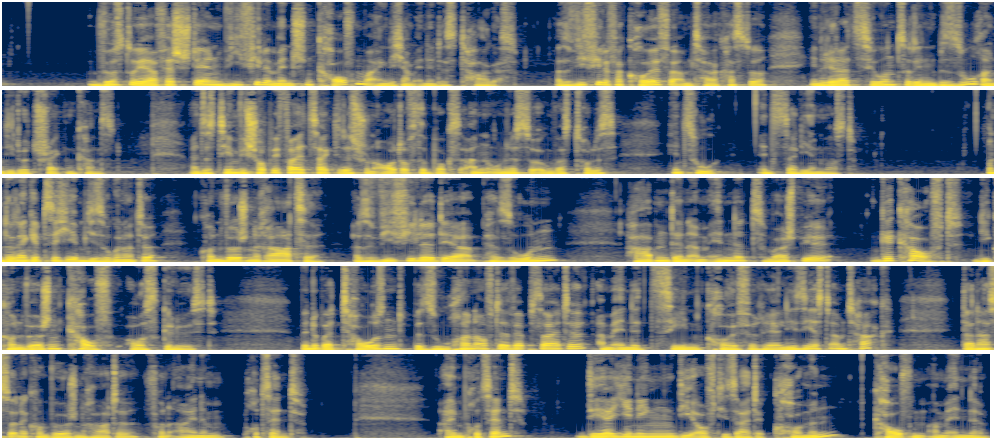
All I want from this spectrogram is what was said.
wirst du ja feststellen, wie viele Menschen kaufen eigentlich am Ende des Tages. Also wie viele Verkäufe am Tag hast du in Relation zu den Besuchern, die du tracken kannst. Ein System wie Shopify zeigt dir das schon out of the box an, ohne dass du irgendwas Tolles hinzu installieren musst. Und dann ergibt sich eben die sogenannte Conversion Rate. Also wie viele der Personen haben denn am Ende zum Beispiel gekauft, die Conversion Kauf ausgelöst. Wenn du bei 1000 Besuchern auf der Webseite am Ende 10 Käufe realisierst am Tag, dann hast du eine Conversion-Rate von einem Prozent. Ein Prozent derjenigen, die auf die Seite kommen, kaufen am Ende.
